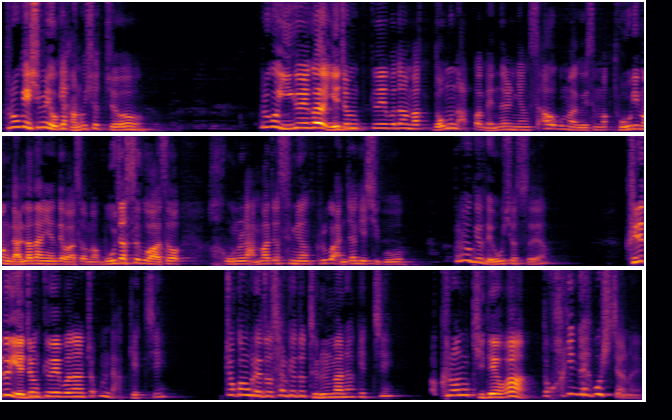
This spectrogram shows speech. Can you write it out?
그러고 계시면 여기 안 오셨죠. 그리고 이 교회가 예전 교회보다 막 너무 나빠. 맨날 그냥 싸우고 막 여기서 막 돌이 막 날아다니는데 와서 막 모자 쓰고 와서 아, 오늘 안 맞았으면 그러고 앉아 계시고. 그럼 여기 왜 오셨어요? 그래도 예전 교회보다는 조금 낫겠지? 조금 그래도 설교도 들을만 하겠지? 그런 기대와 또 확인도 해보시잖아요.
